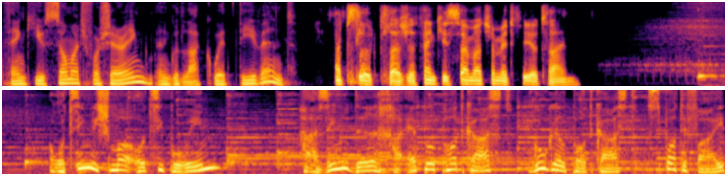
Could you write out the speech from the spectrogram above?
thank you so much for sharing, and good luck with the event. Absolute pleasure. Thank you so much, Amit, for your time. רוצים לשמוע עוד סיפורים? האזינו דרך האפל פודקאסט, גוגל פודקאסט, ספוטיפיי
